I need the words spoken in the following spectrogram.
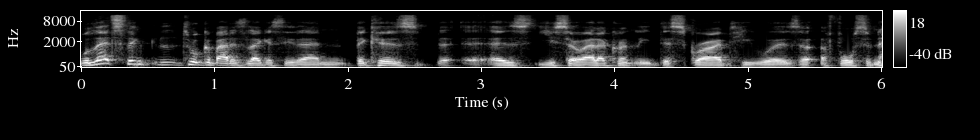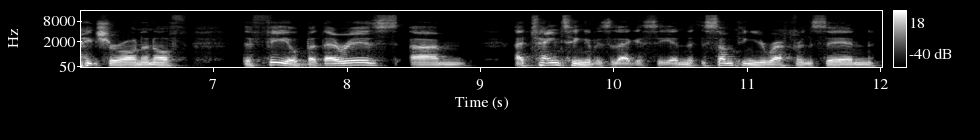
well, let's think talk about his legacy then, because uh, as you so eloquently described, he was a force of nature on and off the field. But there is um, a tainting of his legacy, and something you reference in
